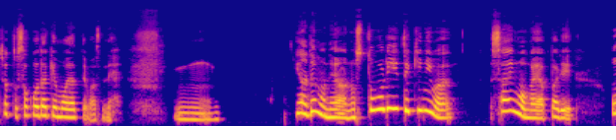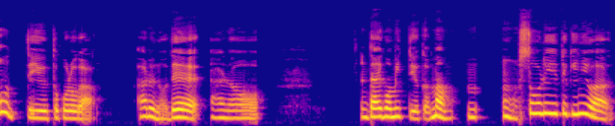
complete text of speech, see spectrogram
ちょっとそこだけもやってますね。うん。いや、でもね、あの、ストーリー的には、最後がやっぱり、おうっていうところがあるので、あの、醍醐味っていうか、まあ、うん、ストーリー的には、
